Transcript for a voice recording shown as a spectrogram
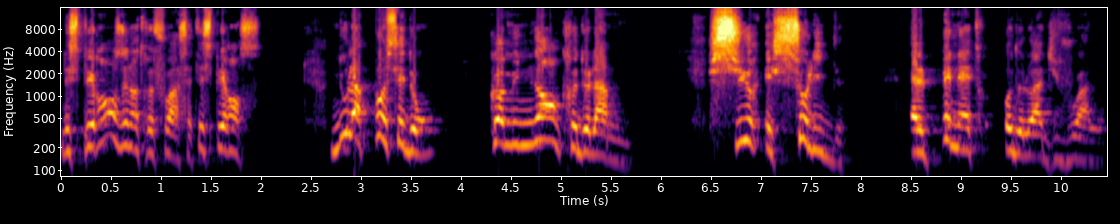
l'espérance de notre foi, cette espérance, nous la possédons comme une encre de l'âme, sûre et solide. Elle pénètre au-delà du voile.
